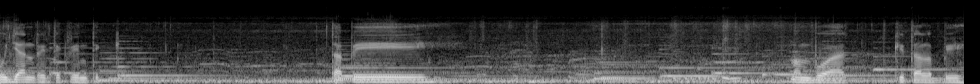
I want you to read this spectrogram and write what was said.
Hujan rintik-rintik tapi membuat kita lebih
